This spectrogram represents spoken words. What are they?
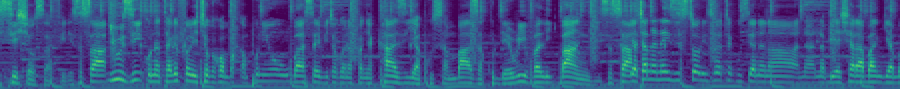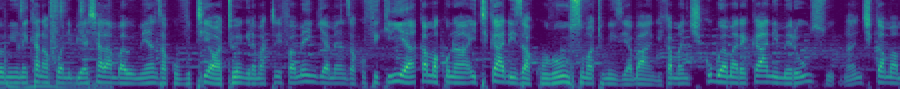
yanarahisisha usafiri. Sasa juzi kuna taarifa ilitoka kwamba kampuni ya Uber sasa hivi itakuwa inafanya kazi ya kusambaza kudelivery bangi. Sasa achana na hizi stori zote kuhusiana na, na, na biashara ya bangi ambayo imeonekana kuwa ni biashara ambayo imeanza kuvutia watu wengi na mataifa mengi yameanza kufikiria kama kuna itikadi za kuruhusu matumizi ya bangi, kama nchi kubwa ya Marekani imeruhusu na nchi kama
